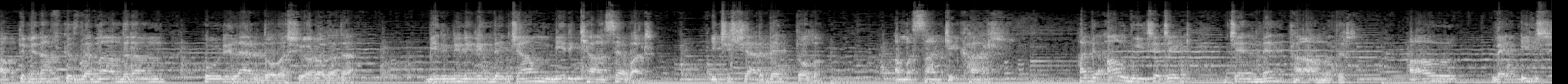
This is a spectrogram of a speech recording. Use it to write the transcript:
Abdümenaf kızlarını andıran huriler dolaşıyor odada. Birinin elinde cam bir kase var. İçi şerbet dolu. Ama sanki kar. Hadi al bu içecek cennet taamıdır. Al ve iç.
